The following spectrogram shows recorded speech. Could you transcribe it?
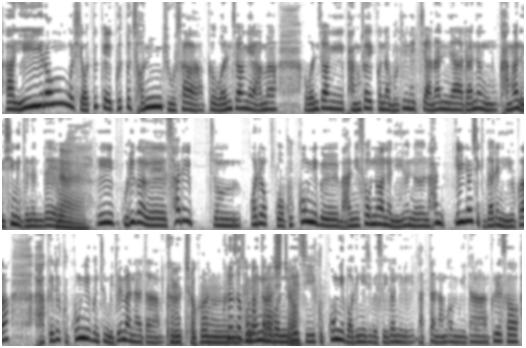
아 이런 것이 어떻게 그것도 전 교사 그 원장에 아마 원장이 방조했거나 묵인했지 않았냐라는 강한 의심이 드는데 네. 이 우리가 왜 사립 좀 어렵고 국공립을 많이 선호하는 이유는 한 1년씩 기다리는 이유가 아 그래도 국공립은 좀 믿을 만하다. 그렇죠. 그런 그래서 보내는 건데지 국공립 어린이집에서 이런 일이 나타난 겁니다. 그래서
